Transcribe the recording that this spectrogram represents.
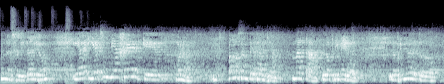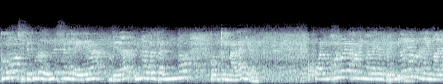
en solitario. Y ha, y ha hecho un viaje que, bueno, vamos a empezar ya. Marta, lo primero, lo primero de todo, ¿cómo se te ocurre, de dónde sale la idea de dar una vuelta al mundo con tu Himalaya? O, a lo mejor no era con la Himalaya al principio. No era con la Himalaya.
